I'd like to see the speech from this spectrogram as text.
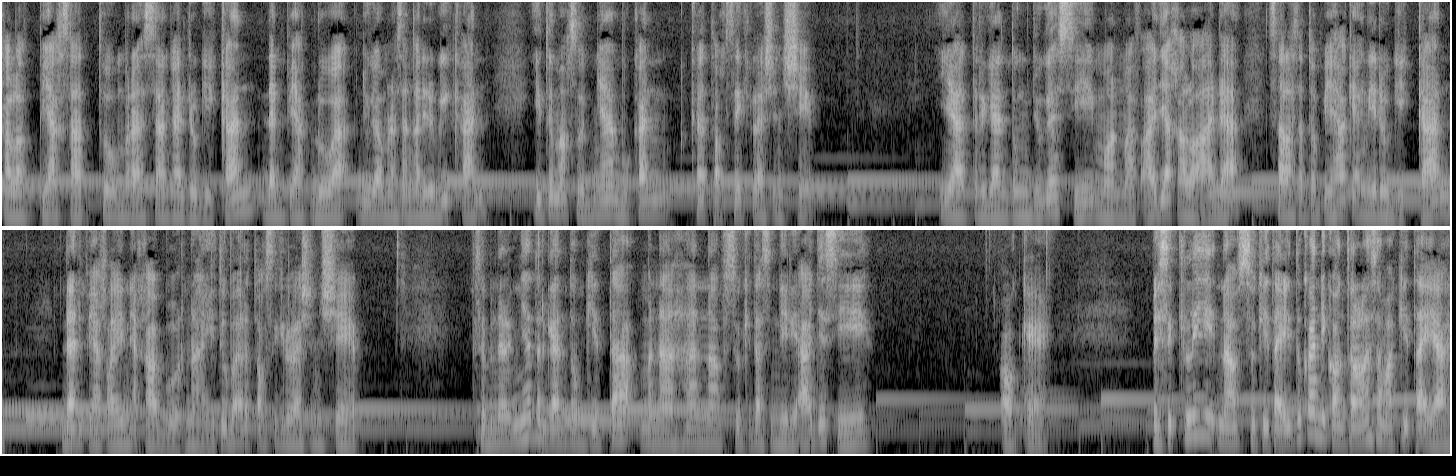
Kalau pihak satu merasa nggak dirugikan dan pihak dua juga merasa nggak dirugikan, itu maksudnya bukan ke toxic relationship. Ya tergantung juga sih, mohon maaf aja kalau ada salah satu pihak yang dirugikan dan pihak lainnya kabur. Nah itu baru toxic relationship. sebenarnya tergantung kita menahan nafsu kita sendiri aja sih. Oke. Basically nafsu kita itu kan dikontrolnya sama kita ya.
